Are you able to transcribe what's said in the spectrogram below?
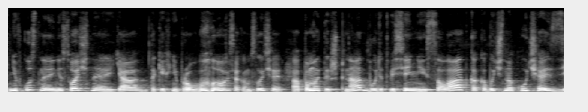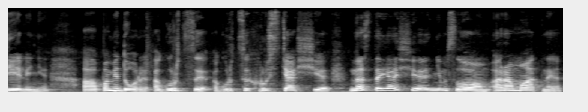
невкусные, не сочные. Я таких не пробовала, во всяком случае. А помытый шпинат, будет весенний салат, как обычно, куча зелени. А помидоры, огурцы, огурцы хрустящие, настоящие, одним словом, ароматные.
